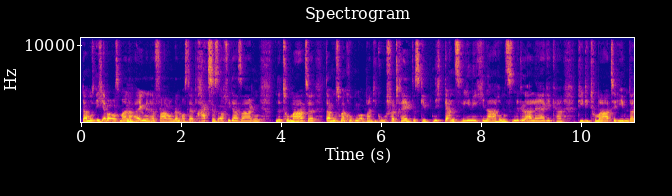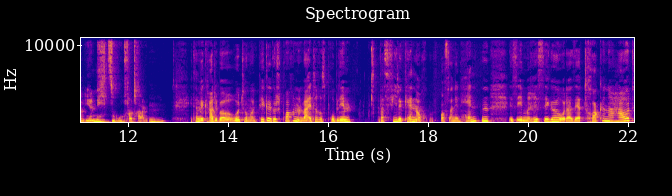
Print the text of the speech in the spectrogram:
Da muss ich aber aus meiner mhm. eigenen Erfahrung dann aus der Praxis auch wieder sagen, eine Tomate, da muss man gucken, ob man die gut verträgt. Es gibt nicht ganz wenig Nahrungsmittelallergiker, die die Tomate eben dann eher nicht so gut vertragen. Mhm. Jetzt haben wir gerade über Rötung und Pickel gesprochen. Ein weiteres Problem, was viele kennen, auch oft an den Händen, ist eben rissige oder sehr trockene Haut.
